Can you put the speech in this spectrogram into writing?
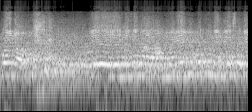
Bueno, que no tengo muy bien, me he puesto nerviosa que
